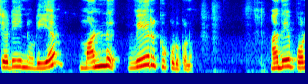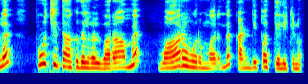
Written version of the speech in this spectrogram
செடியினுடைய மண்ணு வேருக்கு கொடுக்கணும். அதே போல பூச்சி தாக்குதல்கள் வராம வாரம் ஒரு மருந்தை கண்டிப்பா தெளிக்கணும்.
